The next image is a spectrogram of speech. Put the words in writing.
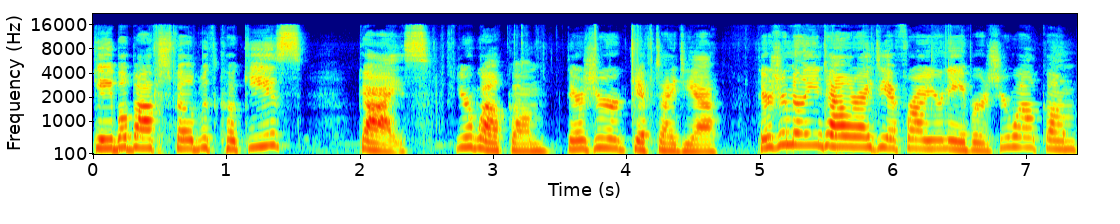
gable box filled with cookies. Guys, you're welcome. There's your gift idea. There's your million dollar idea for all your neighbors. You're welcome.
